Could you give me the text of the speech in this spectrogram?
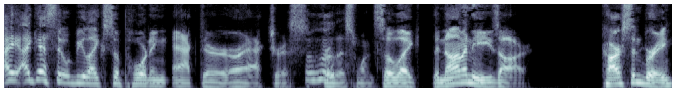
I, I guess it would be like supporting actor or actress for Mhm. this one. So, like the nominees are Carson Briere.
